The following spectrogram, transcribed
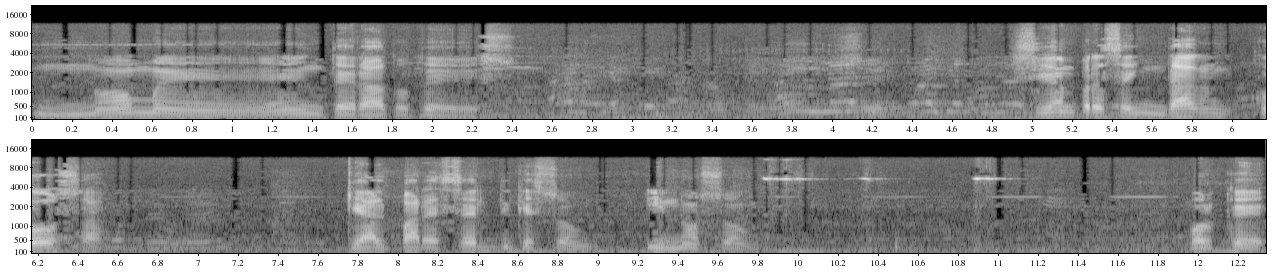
No me he enterado de eso. Siempre se indagan cosas que al parecer que son y no son. Porque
